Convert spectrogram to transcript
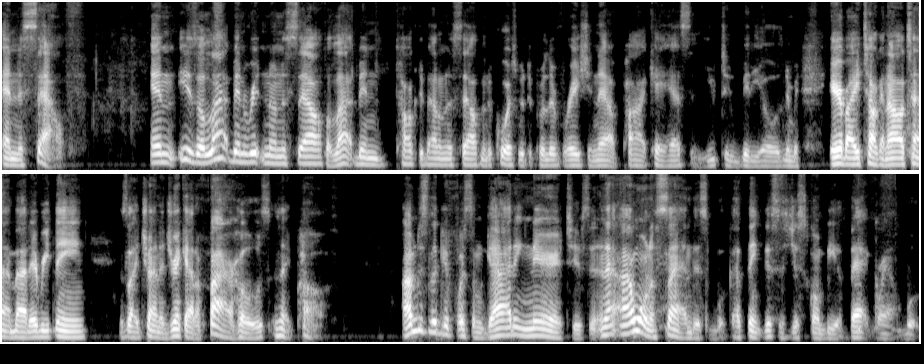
and the South. And there's a lot been written on the South, a lot been talked about on the South, and of course, with the proliferation now of podcasts and YouTube videos, everybody talking all the time about everything. It's like trying to drink out of a fire hose. It's like pause. I'm just looking for some guiding narratives. And I, I want to sign this book. I think this is just going to be a background book.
